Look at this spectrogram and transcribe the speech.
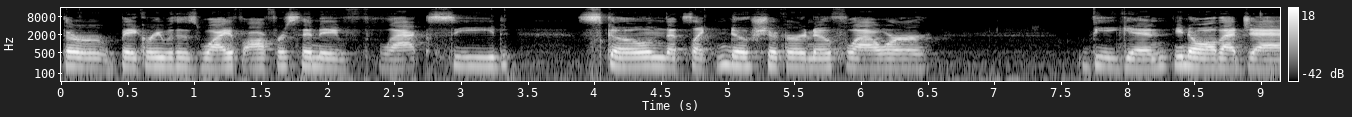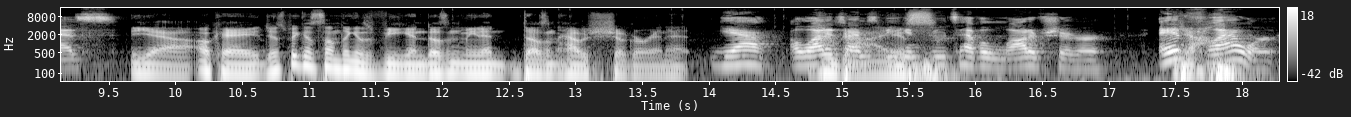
their bakery with his wife offers him a flaxseed scone that's like no sugar, no flour, vegan, you know all that jazz. yeah. Okay. Just because something is vegan doesn't mean it doesn't have sugar in it. Yeah, a lot of You times vegan foods have a lot of sugar and Yeah. flour,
